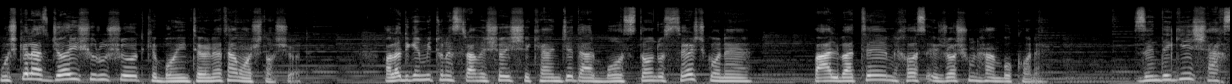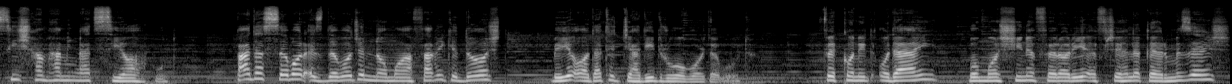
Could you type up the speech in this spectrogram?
مشکل از جایی شروع شد که با اینترنت هم آشنا شد حالا دیگه می‌تونست روش های شکنجه در باستان رو سرچ کنه و البته می‌خواست اجراشون هم بکنه. زندگی شخصیش هم همینقدر سیاه بود. بعد از سه بار ازدواج ناموفقی که داشت به یه عادت جدید رو آورده بود. فکر کنید اودای با ماشین فراری افشهل قرمزش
